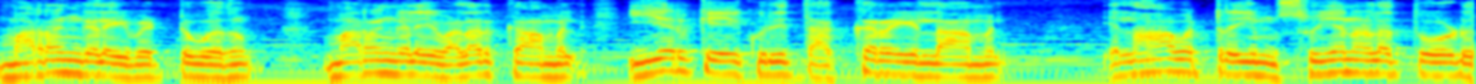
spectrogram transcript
மரங்களை வெட்டுவதும் மரங்களை வளர்க்காமல் இயற்கையை குறித்து அக்கறை இல்லாமல் எல்லாவற்றையும் சுயநலத்தோடு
